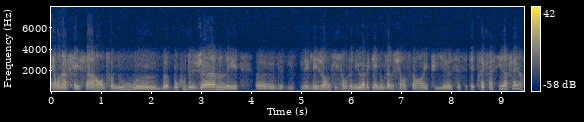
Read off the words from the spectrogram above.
et on a fait ça entre nous, euh, beaucoup de jeunes, les, euh, les, les gens qui sont venus avec les nouvelles chansons et puis euh, c'était très facile à faire.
